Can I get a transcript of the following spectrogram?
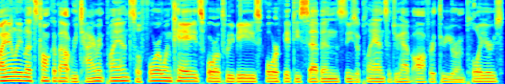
Finally, let's talk about retirement plans. So 401ks, 403bs, 457s. These are plans that you have offered through your employers.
